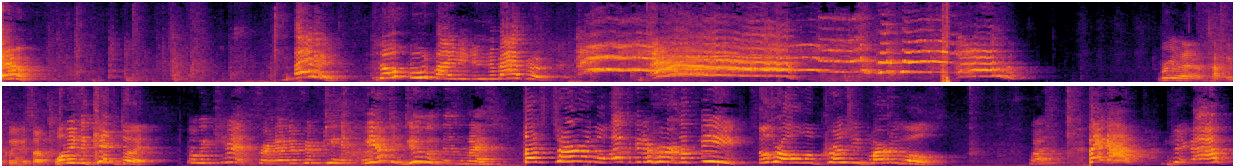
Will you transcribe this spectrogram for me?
Ow! Hey! No food fighting in the bathroom! Ah! Ah! We're gonna have to clean this up. We'll make the kids do it! But we can't for another 15. We have to deal with this mess. That's terrible! That's gonna hurt the feet! Those are all little crunchy particles! What? Back up! Back up!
